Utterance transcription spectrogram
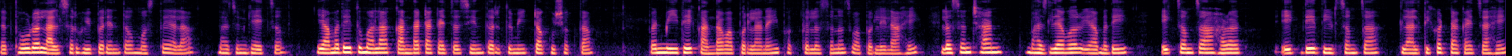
तर थोडं लालसर होईपर्यंत मस्त याला भाजून घ्यायचं. यामध्ये तुम्हाला कांदा टाकायचा असेल तर तुम्ही टाकू शकता. पण मी इथे कांदा वापरला नाही फक्त लसणच वापरलेला आहे. लसण छान भाजल्यावर यामध्ये एक चमचा हळद एक ते दीड चमचा लाल तिखट टाकायचं आहे.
